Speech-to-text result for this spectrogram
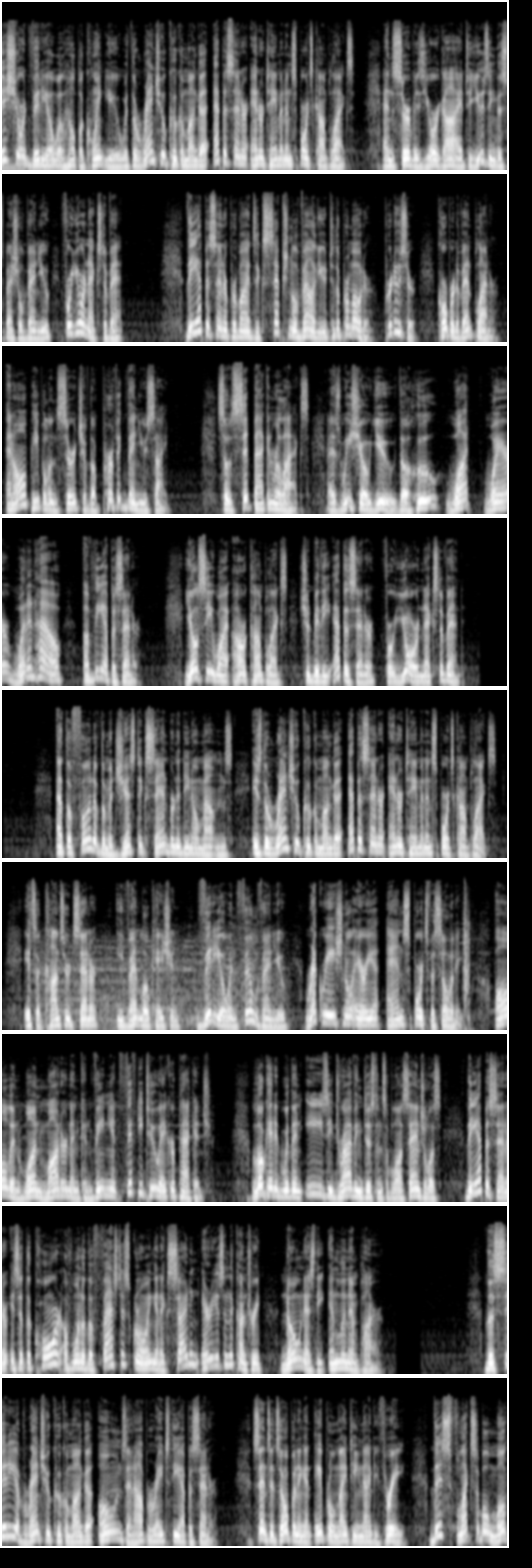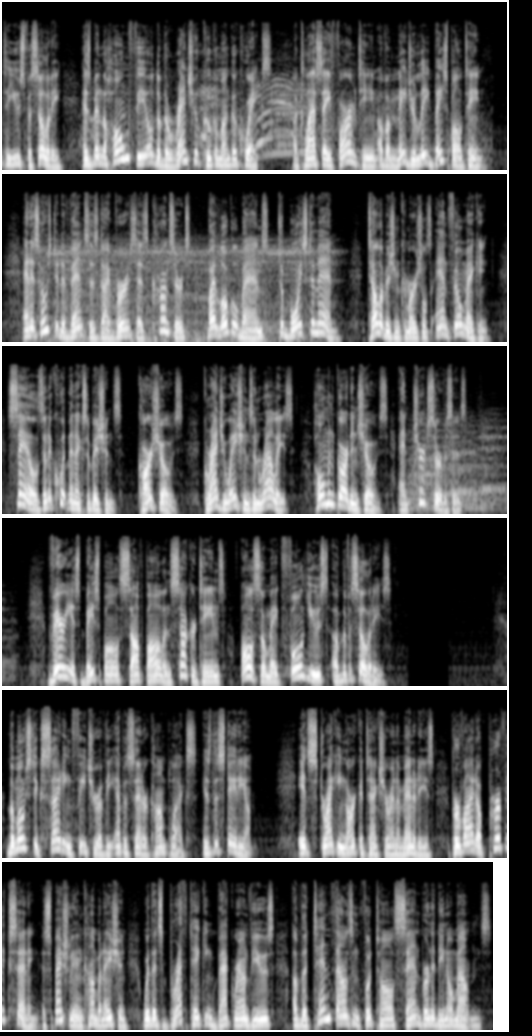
This short video will help acquaint you with the Rancho Cucamonga Epicenter Entertainment and Sports Complex and serve as your guide to using this special venue for your next event. The Epicenter provides exceptional value to the promoter, producer, corporate event planner, and all people in search of the perfect venue site. So sit back and relax as we show you the who, what, where, when, and how of the Epicenter. You'll see why our complex should be the epicenter for your next event. At the foot of the majestic San Bernardino Mountains is the Rancho Cucamonga Epicenter Entertainment and Sports Complex. It's a concert center, event location, video and film venue, recreational area, and sports facility, all in one modern and convenient 52 acre package. Located within easy driving distance of Los Angeles, the epicenter is at the core of one of the fastest growing and exciting areas in the country known as the Inland Empire. The city of Rancho Cucamonga owns and operates the epicenter. Since its opening in April 1993, this flexible multi-use facility has been the home field of the Rancho Cucamonga Quakes, a Class A farm team of a Major League Baseball team, and has hosted events as diverse as concerts by local bands to Boyz II Men, television commercials and filmmaking, sales and equipment exhibitions, car shows, graduations and rallies, home and garden shows, and church services. Various baseball, softball, and soccer teams also make full use of the facilities. The most exciting feature of the Epicenter complex is the stadium. Its striking architecture and amenities provide a perfect setting, especially in combination with its breathtaking background views of the 10,000 foot tall San Bernardino Mountains.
